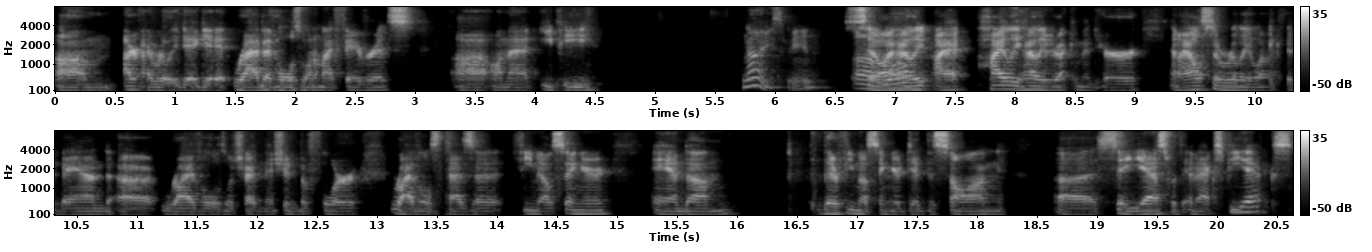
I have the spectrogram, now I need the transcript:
Um, I, I really dig it. Rabbit Hole is one of my favorites uh, on that EP. Nice, man. So Uh, I highly, I highly, highly recommend her. And I also really like the band uh, Rivals, which I mentioned before. Rivals has a female singer, and um, their female singer did the song uh, "Say Yes" with MXPX.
